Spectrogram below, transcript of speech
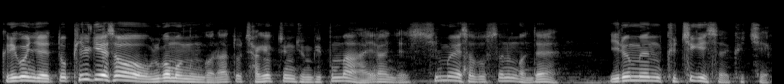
그리고 이제 또 필기에서 울거먹는 거나 또 자격증 준비뿐만 아니라 이제 실무에서도 쓰는 건데 이름은 규칙이 있어요. 규칙.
